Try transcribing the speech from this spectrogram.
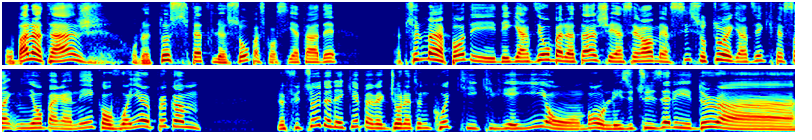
au balotage, on a tous fait le saut parce qu'on s'y attendait absolument pas. Des, gardiens au balotage, c'est assez rare, merci. Surtout un gardien qui fait 5 millions par année, qu'on voyait un peu comme le futur de l'équipe avec Jonathan Quick qui, vieillit. On, bon, les utilisait les deux en,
